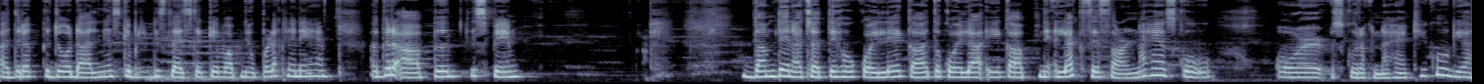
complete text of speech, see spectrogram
अदरक जो डालनी है, उसके बड़ी स्लाइस करके वो अपने ऊपर रख लेने हैं। अगर आप इस पर दम देना चाहते हो कोयले का तो कोयला एक आपने अलग से साड़ना है उसको और उसको रखना है। ठीक हो गया।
